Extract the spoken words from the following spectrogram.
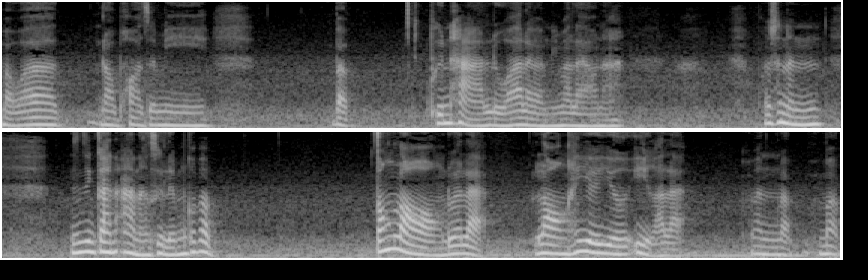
แบบว่าเราพอจะมีแบบพื้นฐานหรือว่าอะไรแบบนี้มาแล้วนะ เพราะฉะนั้นจริงๆการอ่านหนังสือเล่มก็แบบต้องลองด้วยแหละ ลองให้เยอะ ๆ อีกอะแหละ มันแบบแบบ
